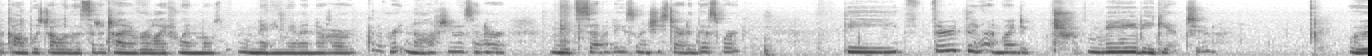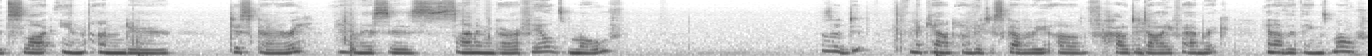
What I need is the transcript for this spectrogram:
accomplished all of this at a time of her life when most many women are kind of written off. She was in her mid 70s when she started this work. The third thing I'm going to maybe get to would slot in under Discovery. And this is Simon Garfield's Mauve. This is an account of the discovery of how to dye fabric and other things mauve,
